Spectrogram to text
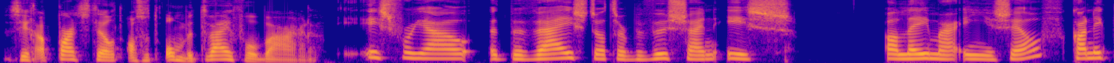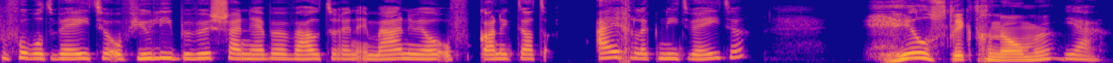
zich apart stelt als het onbetwijfelbare. Is voor jou het bewijs dat er bewustzijn is alleen maar in jezelf? Kan ik bijvoorbeeld weten of jullie bewustzijn hebben, Wouter en Emmanuel, of kan ik dat eigenlijk niet weten? Heel strikt genomen ja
